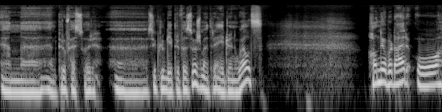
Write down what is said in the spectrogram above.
En, eh, en professor, eh, psykologiprofessor som heter Adrian Wells. Han jobber der, og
